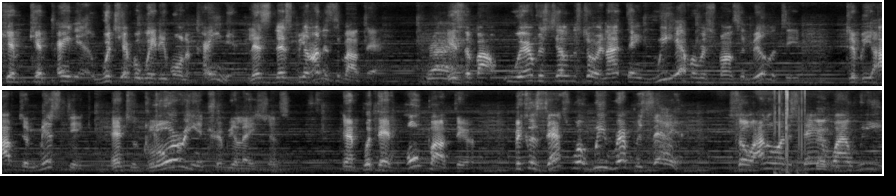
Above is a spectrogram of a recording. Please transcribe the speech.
Can can paint it whichever way they want to paint it. Let's let's be honest about that. Right. It's about whoever's telling the story. And I think we have a responsibility to be optimistic and to glory in tribulations and put that hope out there because that's what we represent. So I don't understand why we,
